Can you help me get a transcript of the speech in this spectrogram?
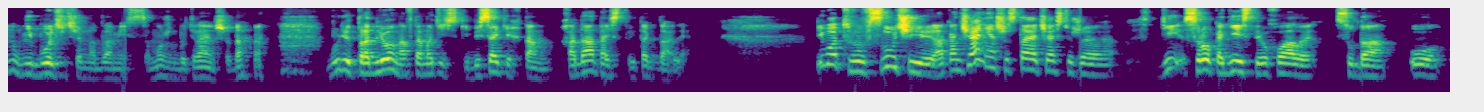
ну не больше, чем на два месяца, может быть раньше, да, будет продлен автоматически, без всяких там ходатайств и так далее. И вот в случае окончания, шестая часть уже, срока действия ухвалы суда о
